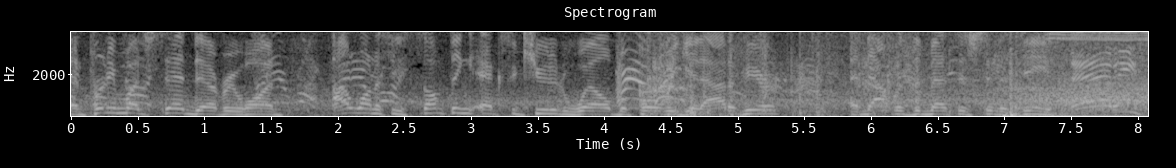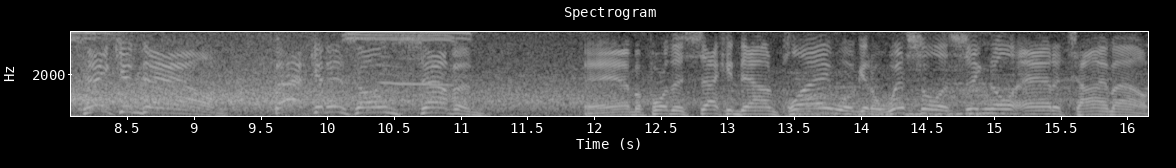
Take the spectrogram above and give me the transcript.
and pretty much said to everyone, I want to see something executed well before we get out of here. And that was the message to the team. And he's taken down. Back at his own seven. And before this second down play, we'll get a whistle, a signal, and a timeout.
